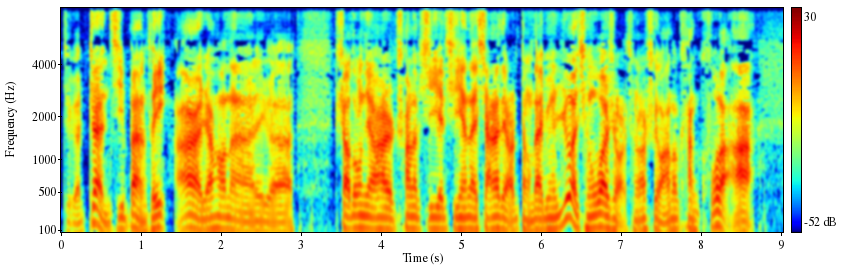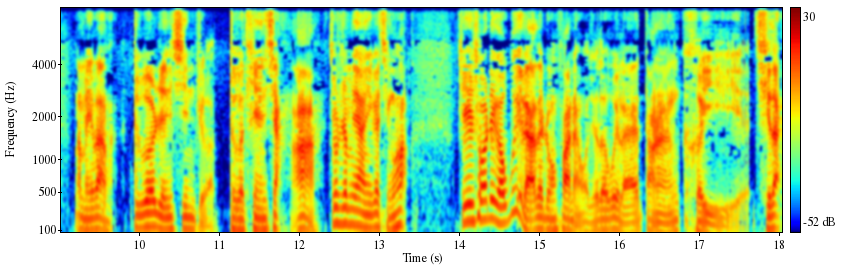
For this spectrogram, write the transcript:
这个战机半飞啊，然后呢这个。少东家还是穿了皮鞋，提前在下车点等待，并热情握手。听说睡王都看哭了啊！那没办法，得人心者得天下啊，就是这么样一个情况。至于说这个未来的这种发展，我觉得未来当然可以期待。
